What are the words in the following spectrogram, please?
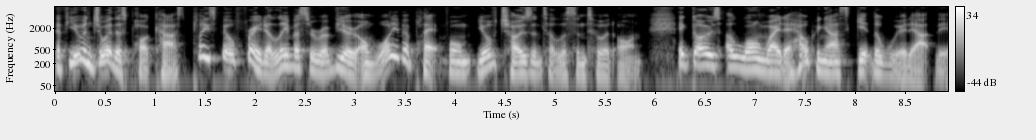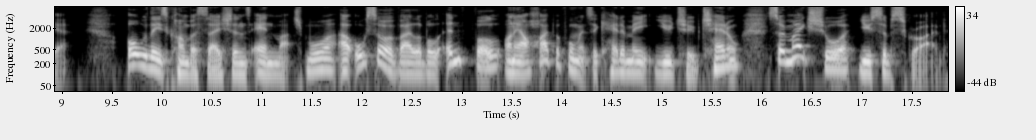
If you enjoy this podcast, please feel free to leave us a review on whatever platform you've chosen to listen to it on. It goes a long way to helping us get the word out there. All these conversations and much more are also available in full on our High Performance Academy YouTube channel, so make sure you subscribe.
